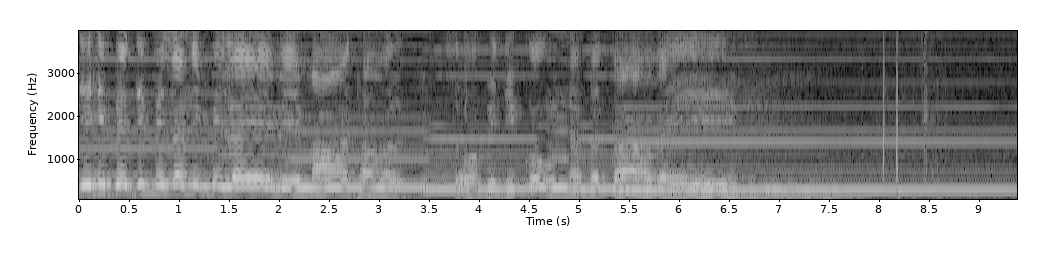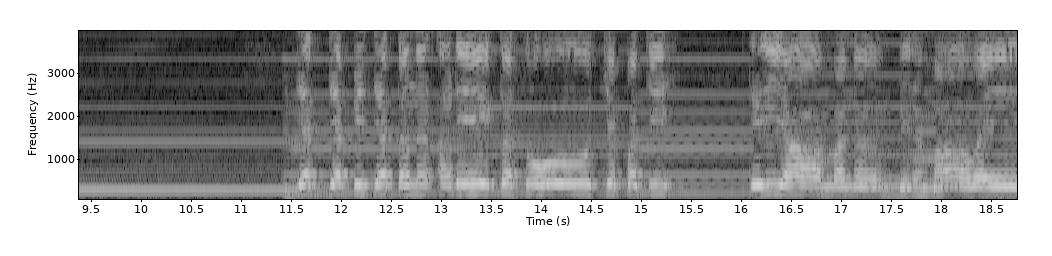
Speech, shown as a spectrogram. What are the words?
जिह विधि मिलन मिले वे माधव, सो विधि को न बतावे। यद्यपि जतन अनेक सोच पचि त्रिया मन बिरमावे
